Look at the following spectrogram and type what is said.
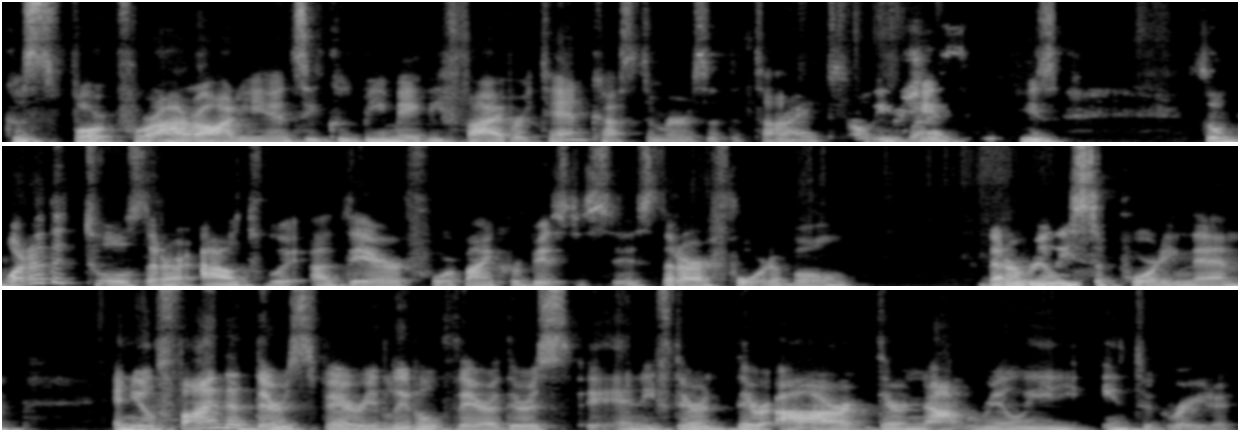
Because for for our audience, it could be maybe five or ten customers at the time. Right. So if right. she's, if she's so what are the tools that are out, out there for micro businesses that are affordable, that are really mm-hmm. supporting them? And you'll find that there's very little there. There's and if there there are, they're not really integrated,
